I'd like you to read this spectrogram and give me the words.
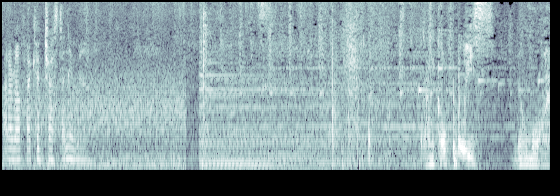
I don't know if I could trust any man. Franco, please, no more.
